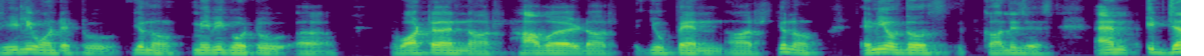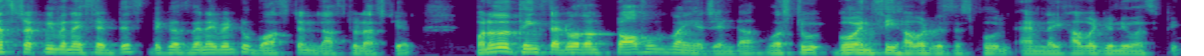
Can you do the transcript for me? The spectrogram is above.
really wanted to, you know, maybe go to uh, Wharton or Harvard or UPenn or, you know, any of those colleges. And it just struck me when I said this because when I went to Boston last to last year, one of the things that was on top of my agenda was to go and see Harvard Business School and like Harvard University.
